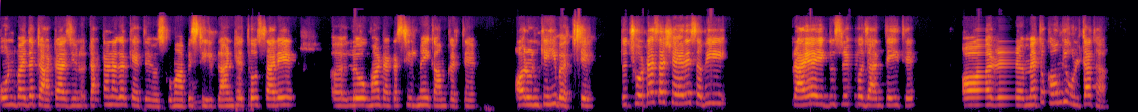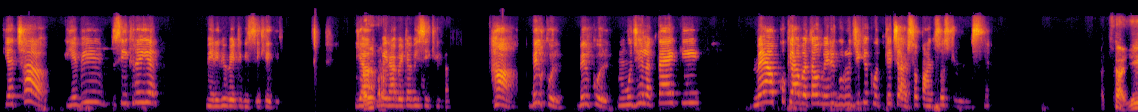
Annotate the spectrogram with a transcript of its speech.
owned by the Tata Tata Nagar कहते हैं उसको वहाँ पे स्टील प्लांट है तो सारे लोग वहाँ टाटा स्टील में ही काम करते हैं और उनके ही बच्चे। तो छोटा सा शहर है सभी प्राय एक दूसरे को जानते ही थे। और मैं तो कहूँगी उल्टा था कि अच्छा ये भी सीख रही है मेरी भी बेटी भी सीखेगी। या मेरा बेटा भी सीखेगा। हाँ बिल्कुल बिल्कुल। मुझे लगता है कि मैं आपको क्या बताऊँ मेरे गुरुजी के खुद के 400-500 स्टूडेंट्स हैं। अच्छा ये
